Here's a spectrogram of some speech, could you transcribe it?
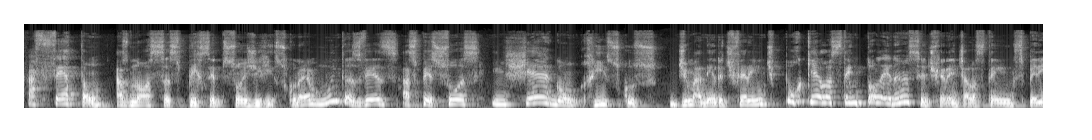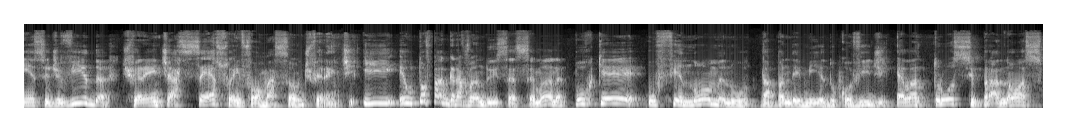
afetam as nossas percepções de risco. Né? Muitas vezes as pessoas enxergam riscos de maneira diferente porque elas têm tolerância diferente, elas têm experiência de vida diferente, acesso à informação diferente. E eu estou gravando isso essa semana porque o fenômeno da pandemia do Covid ela trouxe para nós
